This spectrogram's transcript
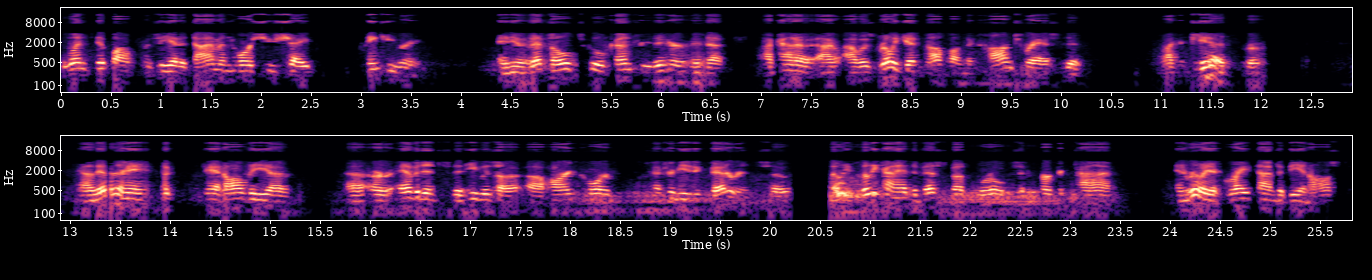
One tip-off was he had a diamond horseshoe-shaped pinky ring and you know that's old school country there. And uh, I kind of I, I was really getting up on the contrast that, like a kid. On the other hand, had all the uh, uh, or evidence that he was a, a hardcore country music veteran. So really, really kind of had the best of both worlds at a perfect time, and really a great time to be in Austin.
